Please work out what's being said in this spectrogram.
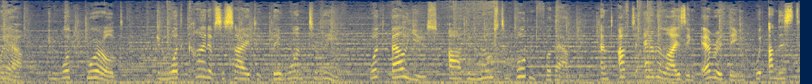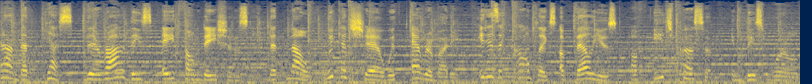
where, in what world, in what kind of society they want to live. What values are the most important for them. And after analyzing everything, we understand that yes, there are these eight foundations that now we can share with everybody. It is a complex of values of each person in this world.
